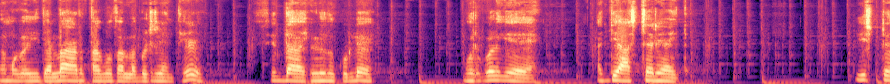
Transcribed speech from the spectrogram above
ನಮಗೆ ಇದೆಲ್ಲ ಅರ್ಥ ಆಗೋದಲ್ಲ ಬಿಡ್ರಿ ಹೇಳಿ ಸಿದ್ಧ ಹೇಳಿದ ಕೂಡಲೇ ಗುರುಗಳಿಗೆ ಅತಿ ಆಶ್ಚರ್ಯ ಆಯಿತು. ಇಷ್ಟು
